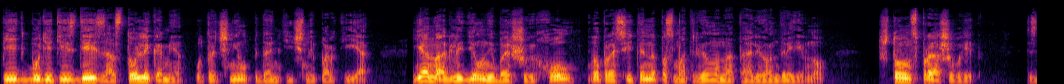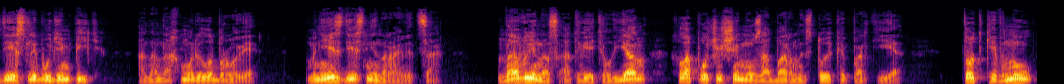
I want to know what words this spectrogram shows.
«Пить будете здесь, за столиками?» – уточнил педантичный портье. Ян оглядел небольшой холл, вопросительно посмотрел на Наталью Андреевну. «Что он спрашивает?» «Здесь ли будем пить?» Она нахмурила брови. «Мне здесь не нравится». «На вынос», – ответил Ян, хлопочущему за барной стойкой портье. Тот кивнул,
